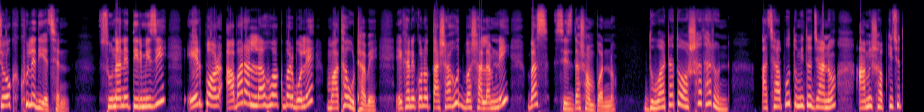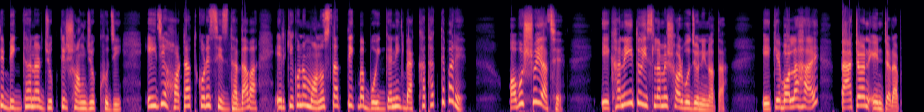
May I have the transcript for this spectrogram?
চোখ খুলে দিয়েছেন। সুনানে তিরমিজি এরপর আবার আল্লাহু আকবার বলে মাথা উঠাবে। এখানে কোনো তাসাহুদ বা সালাম নেই বাস সিজদা সম্পন্ন। দোয়াটা তো অসাধারণ। আচ্ছা আপু তুমি তো জানো আমি সবকিছুতে বিজ্ঞান আর যুক্তির সংযোগ খুঁজি। এই যে হঠাৎ করে সিজদা দেওয়া এর কি কোনো মনস্তাত্ত্বিক বা বৈজ্ঞানিক ব্যাখ্যা থাকতে পারে? অবশ্যই আছে। এখানেই তো ইসলামের সর্বজনীনতা। একে বলা হয় প্যাটার্ন ইন্টারাপ্ট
